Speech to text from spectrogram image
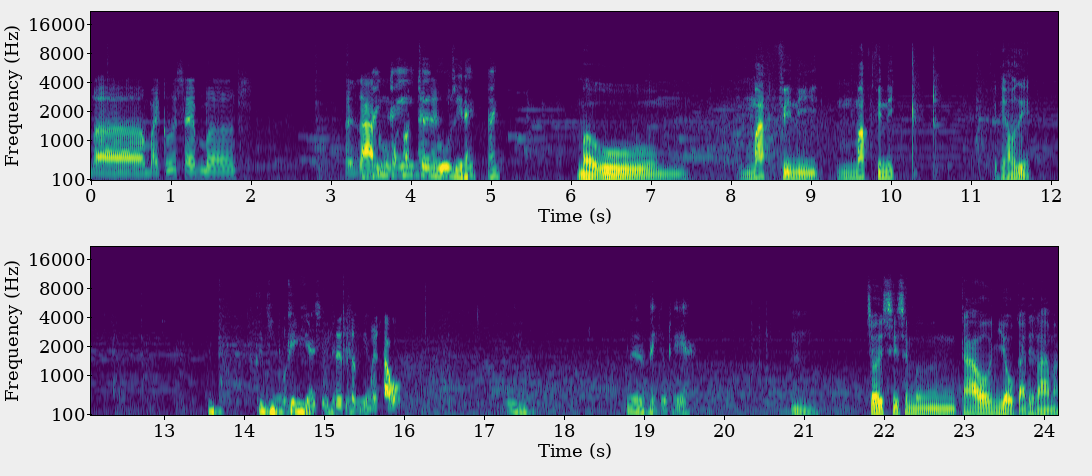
là mày cứ xem ờ, thời gian Anh của nó chơi mu gì đấy Anh. MU Mark Fini Mark Phoenix cái đéo gì Kinh đéo sự được thực 16 Bây giờ nó phải kiểu thế à? Ừ. chơi season cao nhiều cái để làm á.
